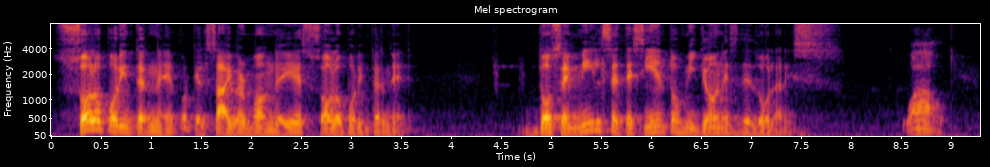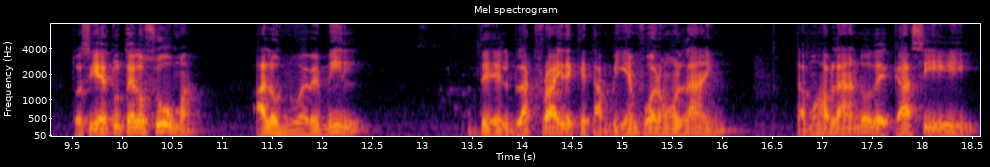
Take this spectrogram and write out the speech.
solo por internet, porque el Cyber Monday es solo por internet, 12.700 millones de dólares. Wow. Entonces, si esto usted lo suma a los 9.000 del Black Friday que también fueron online, Estamos hablando de casi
